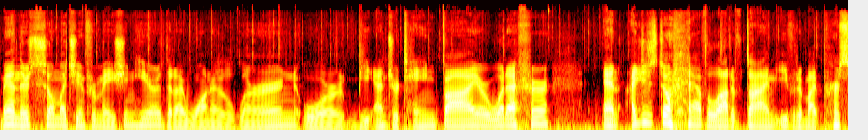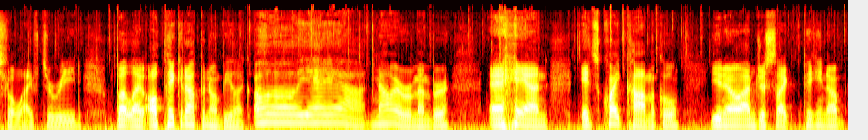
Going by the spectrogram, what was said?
man, there's so much information here that I want to learn or be entertained by or whatever. And I just don't have a lot of time, even in my personal life, to read. But like, I'll pick it up and I'll be like, oh yeah, yeah, now I remember. And it's quite comical. You know, I'm just like picking up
